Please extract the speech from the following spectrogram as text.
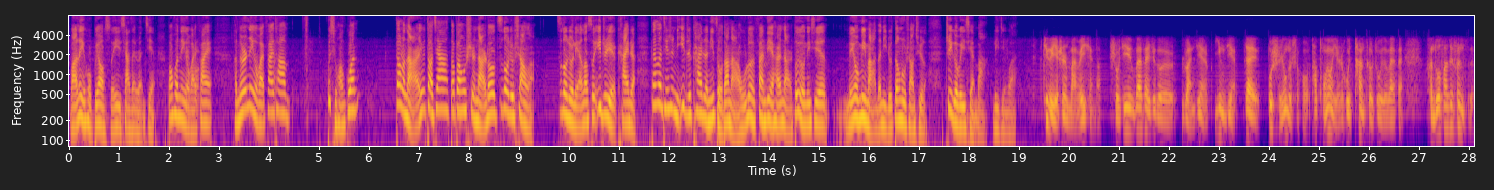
完了以后不要随意下载软件，包括那个 WiFi，很多人那个 WiFi 他不喜欢关，到了哪儿，因为到家到办公室哪儿都自动就上了，自动就连了，所以一直也开着。但问题是你一直开着，你走到哪儿，无论饭店还是哪儿，都有那些。没有密码的你就登录上去了，这个危险吧，李警官？这个也是蛮危险的。手机 WiFi 这个软件硬件在不使用的时候，它同样也是会探测周围的 WiFi。很多犯罪分子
